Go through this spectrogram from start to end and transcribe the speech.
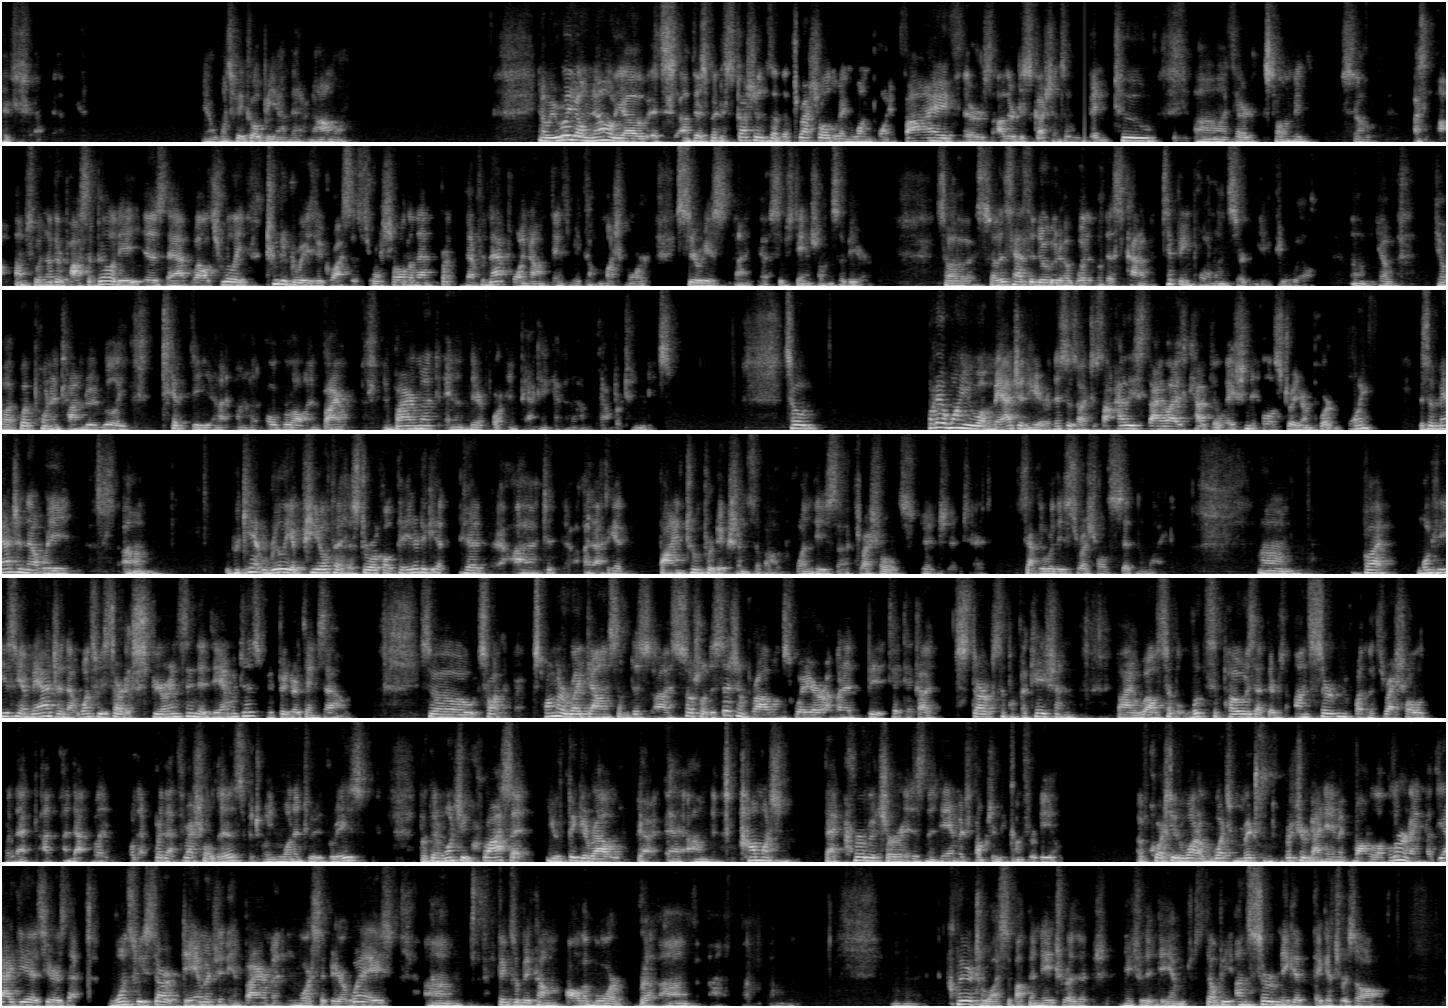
you know, once we go beyond that anomaly. Now we really don't know. You know, it's uh, there's been discussions of the threshold being 1.5. There's other discussions of being two. Uh, there, so let me so um, so another possibility is that well, it's really two degrees across this threshold, and then then from that point on, things become much more serious, uh, substantial, and severe. So so this has to do with, with, with this kind of tipping point uncertainty, if you will. Um, you know, you know, at what point in time do it really tip the uh, uh, overall envir environment and therefore impacting economic opportunities? So what I want you to imagine here, and this is just a highly stylized calculation to illustrate an important point, is imagine that we um, we can't really appeal to historical data to get, uh, to, uh, to get fine-tuned predictions about when these uh, thresholds, exactly where these thresholds sit and the like. Um, but one can easily imagine that once we start experiencing the damages, we figure things out. So, so, so I'm going to write down some dis, uh, social decision problems where I'm going to take a stark simplification by, well, simple, let's suppose that there's uncertain when the threshold, when that, uh, that, when that, where that threshold is between one and two degrees. But then once you cross it, you figure out uh, uh um, how much that curvature is and the damage function becomes revealed. Of course, you'd want a much richer richer dynamic model of learning, but the idea is here is that once we start damaging the environment in more severe ways, um, things will become all the more um, um, clear to us about the nature of the nature of the damages. There'll be uncertainty get, that gets resolved.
